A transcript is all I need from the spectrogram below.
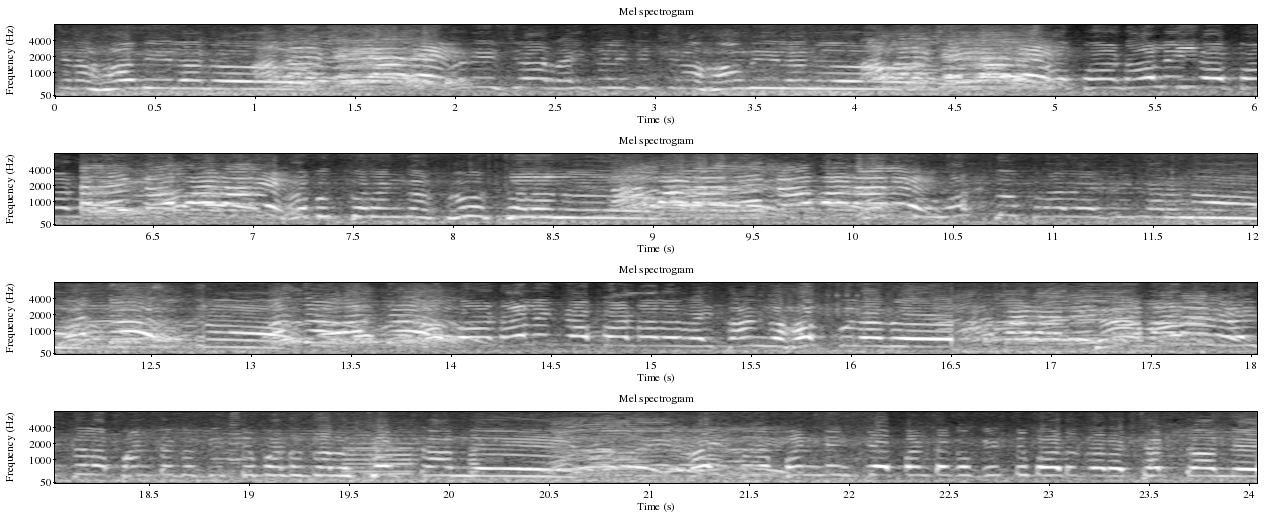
ఇచ్చిన హామీలను ఒడిశా రైతులకు ఇచ్చిన హామీలను కాపాడాలి కాపాడాలి. ప్రభుత్వ రంగ సంస్థలను వద్దు ప్రైవేటీకరణ. కాపాడాలి కాపాడాలి రైతాంగ హక్కులను. రైతుల పంటకు గిట్టుబాటు ధర చట్టాన్ని రైతులు పండించే పంటకు గిట్టుబాటు ధర చట్టాన్ని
